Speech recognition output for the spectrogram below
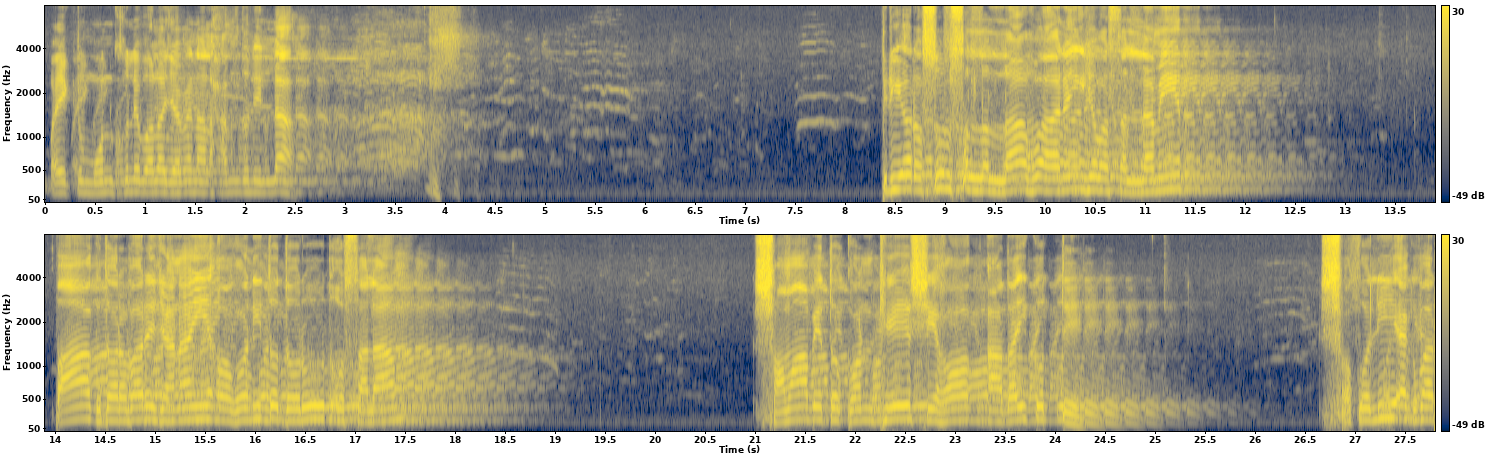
বা একটু মন খুলে বলা যাবে না, আলহামদুলিল্লাহ। প্রিয় রসুল সাল্লাহ আলাইসাল্লামের পাক দরবারে জানাই অগণিত দরুদ ও সালাম। সমাবেত কণ্ঠে সে হক আদায় করতে সকলেই একবার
